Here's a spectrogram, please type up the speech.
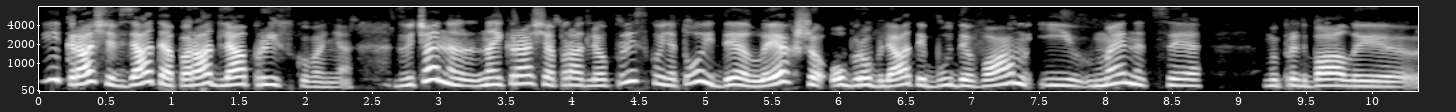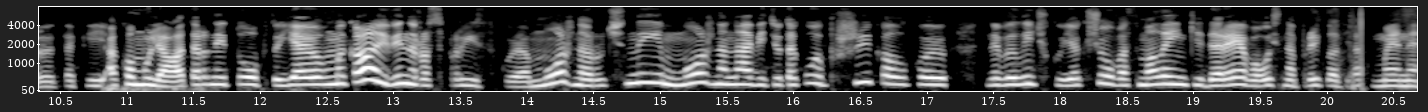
І краще взяти апарат для оприскування. Звичайно, найкращий апарат для оприскування той, де легше обробляти буде вам. І в мене це ми придбали е, такий акумуляторний, тобто я його вмикаю, він розприскує. Можна ручним, можна навіть отакою пшикалкою невеличкою. Якщо у вас маленькі дерева, ось, наприклад, як в мене,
